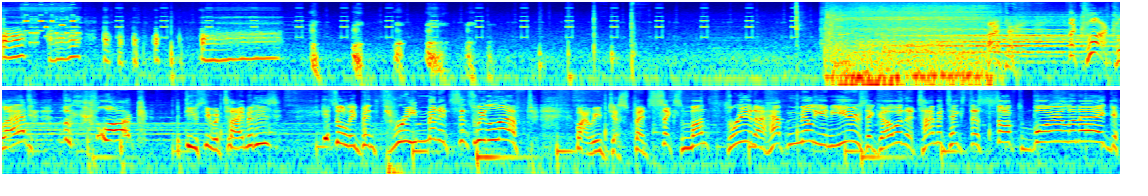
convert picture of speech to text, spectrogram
uh. Arthur, the clock, lad! The clock! Do you see what time it is? It's only been three minutes since we left! Why, we've just spent six months, three and a half million years ago, in the time it takes to soft boil an egg!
